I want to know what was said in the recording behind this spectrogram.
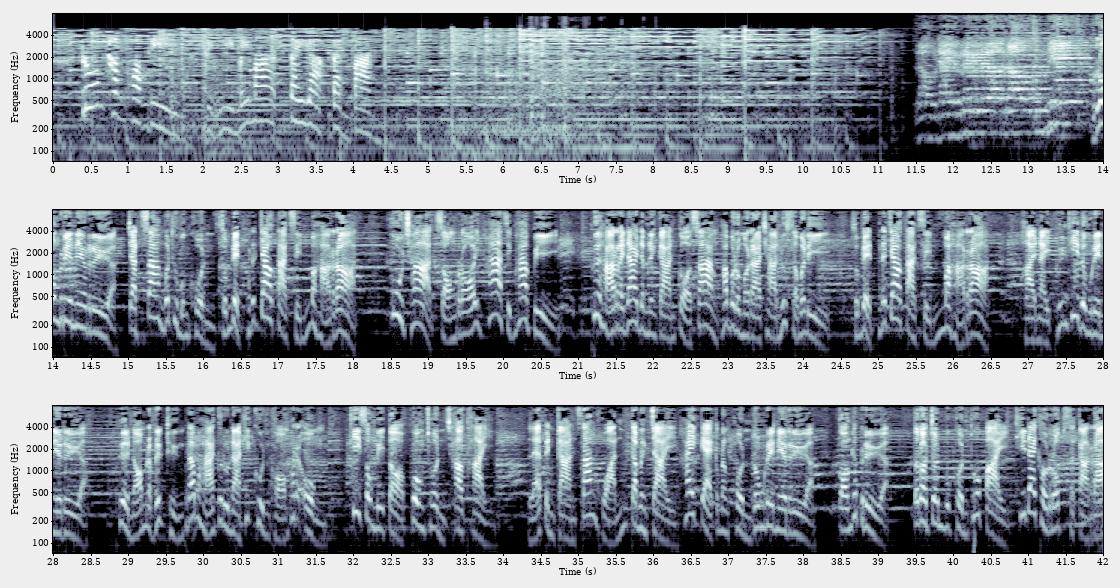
ร่วมทำความดี ถึงมีไม่มากแต่อยากแบ่งปันโรงเรียนในเรือจัดสร้างวัตถุมงคล สมเด็จพระเจ้าตากสินมหาราช กู้ชาติ 255 ปี เพื่อหารายได้ดำเนินการก่อสร้างพระบรมราชานุสาวรีย์สมเด็จพระเจ้าตากสินมหาราช ภายในพื้นที่โรงเรียนในเรือ เพื่อน้อมรำลึกถึงพระมหากรุณาธิคุณของพระองค์ ที่ทรงมีต่อปวงชนชาวไทย และเป็นการสร้างขวัญกำลังใจให้แก่กำลังพลโรงเรียนในเรือ กองทัพเรือ ตลอดจนบุคคลทั่วไปที่ได้เคารพสักการะ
